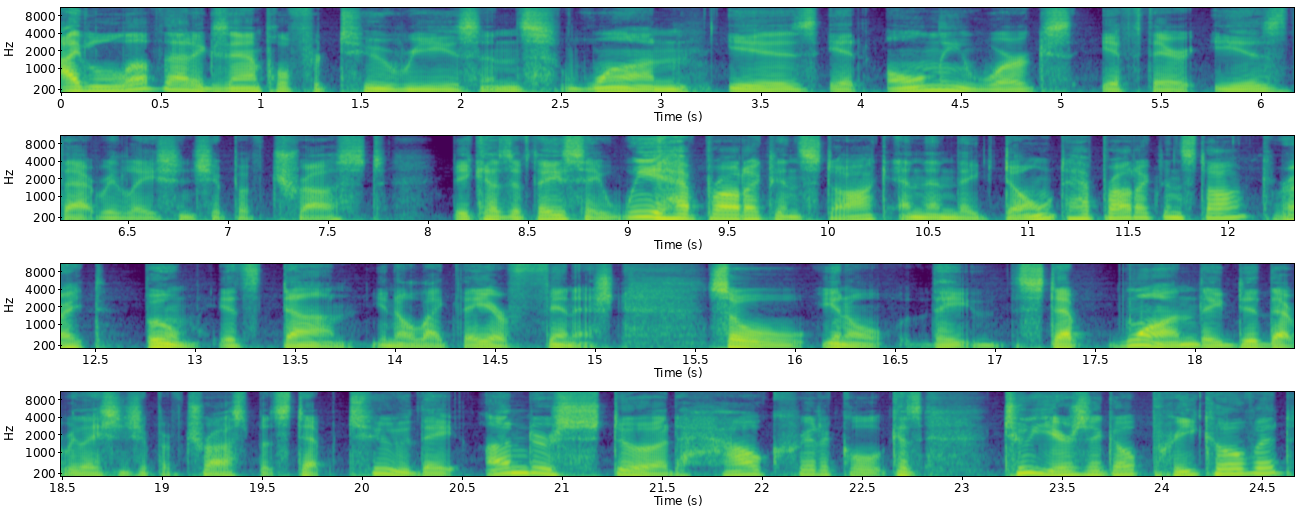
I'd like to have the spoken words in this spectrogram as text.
I love that example for two reasons. One is it only works if there is that relationship of trust. Because if they say, we have product in stock, and then they don't have product in stock, Right. boom, it's done. You know, like they are finished. So, you know, they step one, they did that relationship of trust, but step two, they understood how critical because two years ago, pre-COVID,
